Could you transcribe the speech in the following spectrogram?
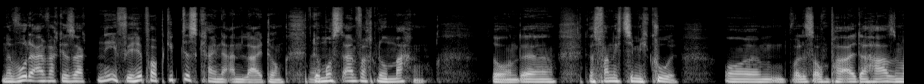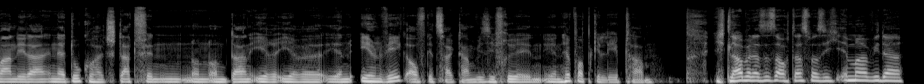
Und da wurde einfach gesagt, nee, für Hip-Hop gibt es keine Anleitung. Du musst einfach nur machen. So, und äh, das fand ich ziemlich cool. Ähm, weil es auch ein paar alte Hasen waren, die da in der Doku halt stattfinden und, und dann ihre, ihre, ihren, ihren Weg aufgezeigt haben, wie sie früher ihren, ihren Hip-Hop gelebt haben. Ich glaube, das ist auch das, was ich immer wieder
